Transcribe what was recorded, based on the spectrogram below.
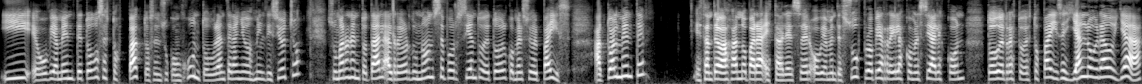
Y eh, obviamente todos estos pactos en su conjunto durante el año 2018 sumaron en total alrededor de un 11% de todo el comercio del país. Actualmente, están trabajando para establecer obviamente sus propias reglas comerciales con todo el resto de estos países y han logrado ya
